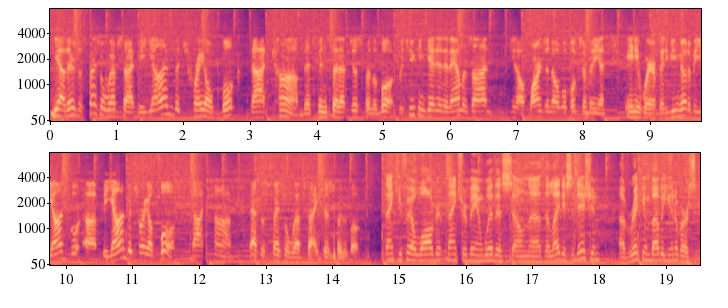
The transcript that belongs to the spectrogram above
Yeah, there's a special website, beyondbetrayalbook.com, that's been set up just for the book, but you can get it at Amazon, you know, Barnes Noble, Books a Million, anywhere. But if you can go to Beyond uh, BeyondBetrayalBook.com, that's a special website just for the book. Thank you, Phil Waldrep. Thanks for being with us on uh, the latest edition of Rick and Bubba University.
